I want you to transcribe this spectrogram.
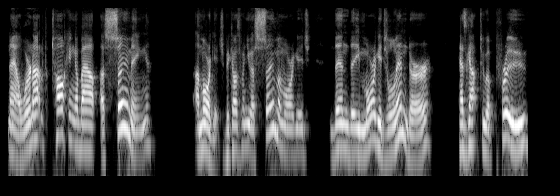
Now, we're not talking about assuming a mortgage because when you assume a mortgage, then the mortgage lender has got to approve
